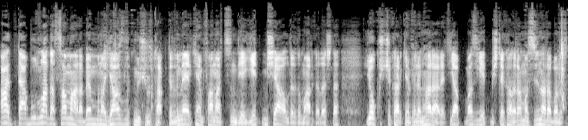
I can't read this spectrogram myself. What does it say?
Hatta bu Lada Samara ben buna yazlık müşür taktırdım erken fan açsın diye 70'e aldırdım arkadaşlar. Yokuş çıkarken falan hararet yapmaz 70'te kalır ama sizin arabanız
